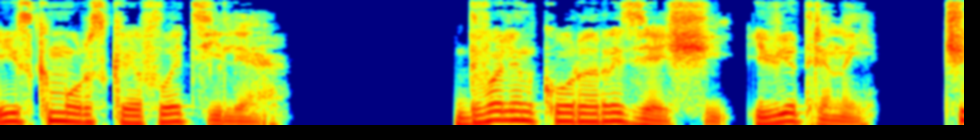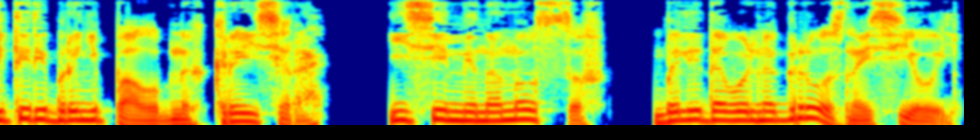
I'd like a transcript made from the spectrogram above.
Искморская флотилия. Два линкора «Разящий» и «Ветреный», четыре бронепалубных крейсера и семь миноносцев были довольно грозной силой,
